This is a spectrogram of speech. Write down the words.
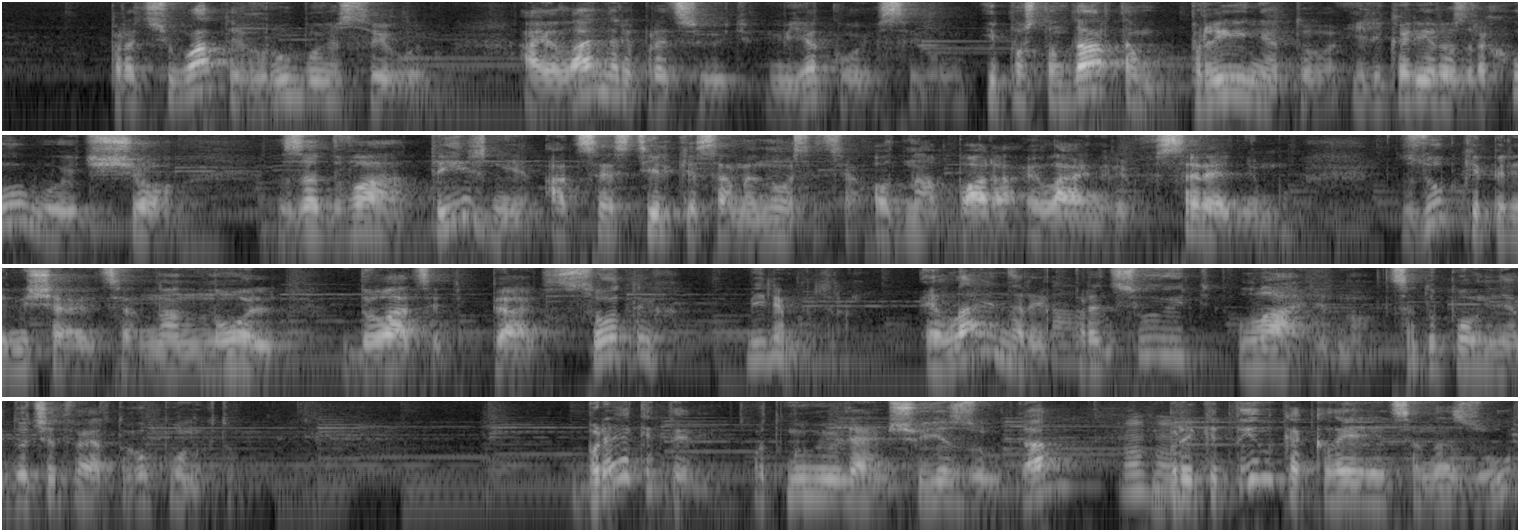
працювати грубою силою, а елайнери працюють м'якою силою. І по стандартам прийнято, і лікарі розраховують, що за два тижні, а це стільки саме носиться одна пара елайнерів в середньому, зубки переміщаються на 0,25 мм. Елайнери Цікаво. працюють лагідно. Це доповнення до четвертого пункту. Брекети, от ми уявляємо, що є зуб, да? брекетинка клеїться на зуб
